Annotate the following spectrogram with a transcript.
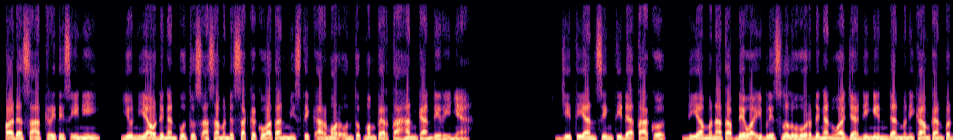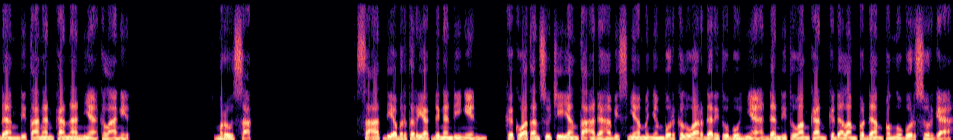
Pada saat kritis ini, Yun Yao dengan putus asa mendesak kekuatan mistik armor untuk mempertahankan dirinya. Ji Tianxing tidak takut. Dia menatap Dewa Iblis leluhur dengan wajah dingin dan menikamkan pedang di tangan kanannya ke langit. Merusak. Saat dia berteriak dengan dingin, kekuatan suci yang tak ada habisnya menyembur keluar dari tubuhnya dan dituangkan ke dalam pedang pengubur surga.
